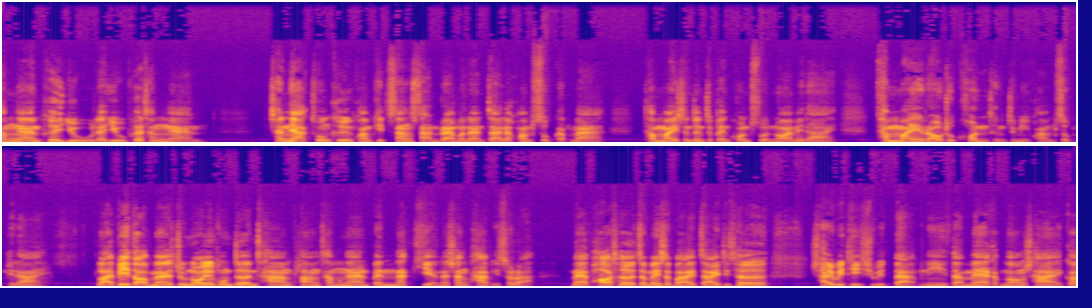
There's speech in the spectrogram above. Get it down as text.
ทำงานเพื่ออยู่และอยู่เพื่อทำงาน ฉันอยากทวงคืนความคิดสร้างสารรค์แรงบันดาลใจและความสุขกลับมาทำไมฉันถึงจะเป็นคนส่วนน้อยไม่ได้ทำไมเราทุกคนถึงจะมีความสุขไม่ได้ หลายปีต่อมาจูโน่ยังคงเดินทางพลางทำงานเป็นนักเขียนและช่างภาพอิสระ แม้พ่อเธอจะไม่สบายใจที่เธอใช้วิถีชีวิตแบบนี้ แต่แม่กับน้องชายก็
